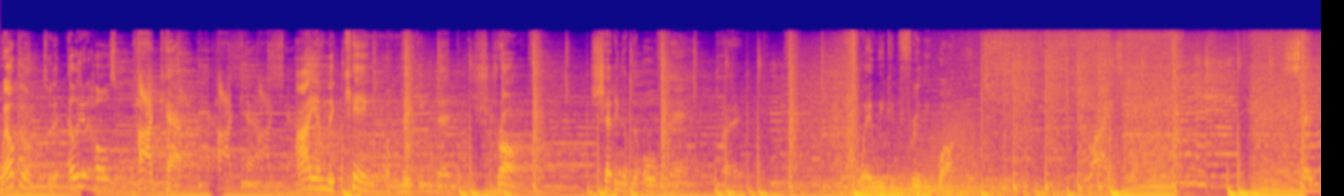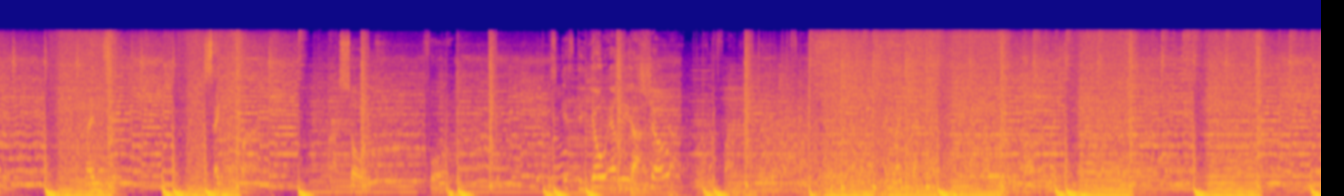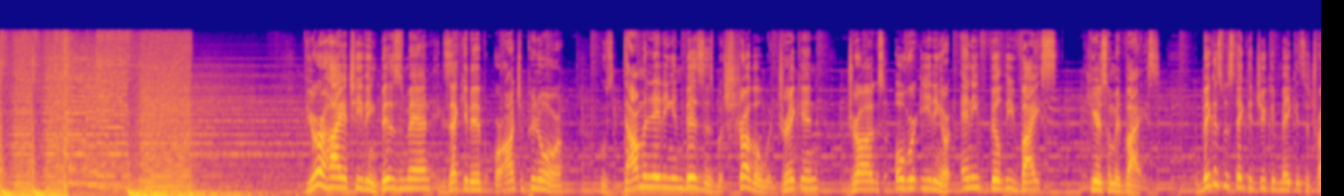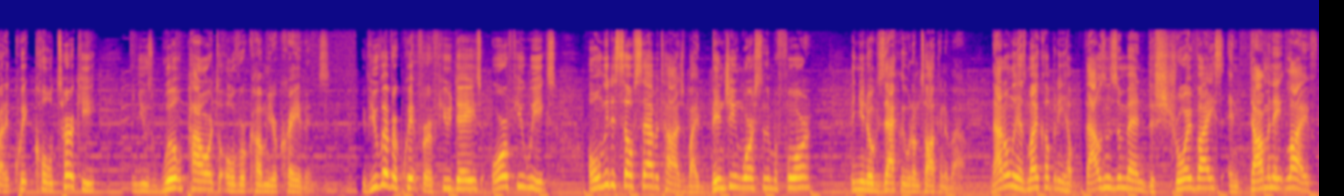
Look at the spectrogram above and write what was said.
Welcome to the Elliott Hulse Podcast. Podcast. I am the king of making men strong, shedding of the old man, right? The way we can freely walk into rising, ascending, cleansing, sanctifying our souls for. It's, it's the Yo Elliott God, Show. God, you're a high achieving businessman, executive, or entrepreneur who's dominating in business but struggle with drinking, drugs, overeating, or any filthy vice, here's some advice. The biggest mistake that you could make is to try to quit cold turkey and use willpower to overcome your cravings. If you've ever quit for a few days or a few weeks only to self sabotage by binging worse than before, then you know exactly what I'm talking about. Not only has my company helped thousands of men destroy vice and dominate life,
